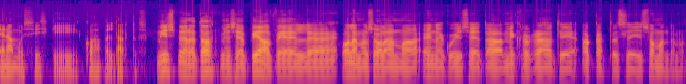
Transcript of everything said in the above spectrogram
enamus siiski kohapeal Tartus. mis peale tahtmise peab veel äh, olemas olema, enne kui seda mikrokraadi hakata siis omandama?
